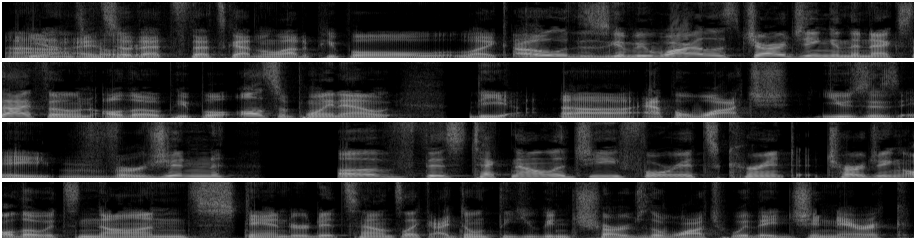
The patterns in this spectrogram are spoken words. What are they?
Uh, Yeah, and so right. that's that's gotten a lot of people like, oh, this is going to be wireless charging in the next iPhone. Although people also point out the uh, Apple Watch uses a version of this technology for its current charging, although it's non-standard. It sounds like. I don't think you can charge the watch with a generic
